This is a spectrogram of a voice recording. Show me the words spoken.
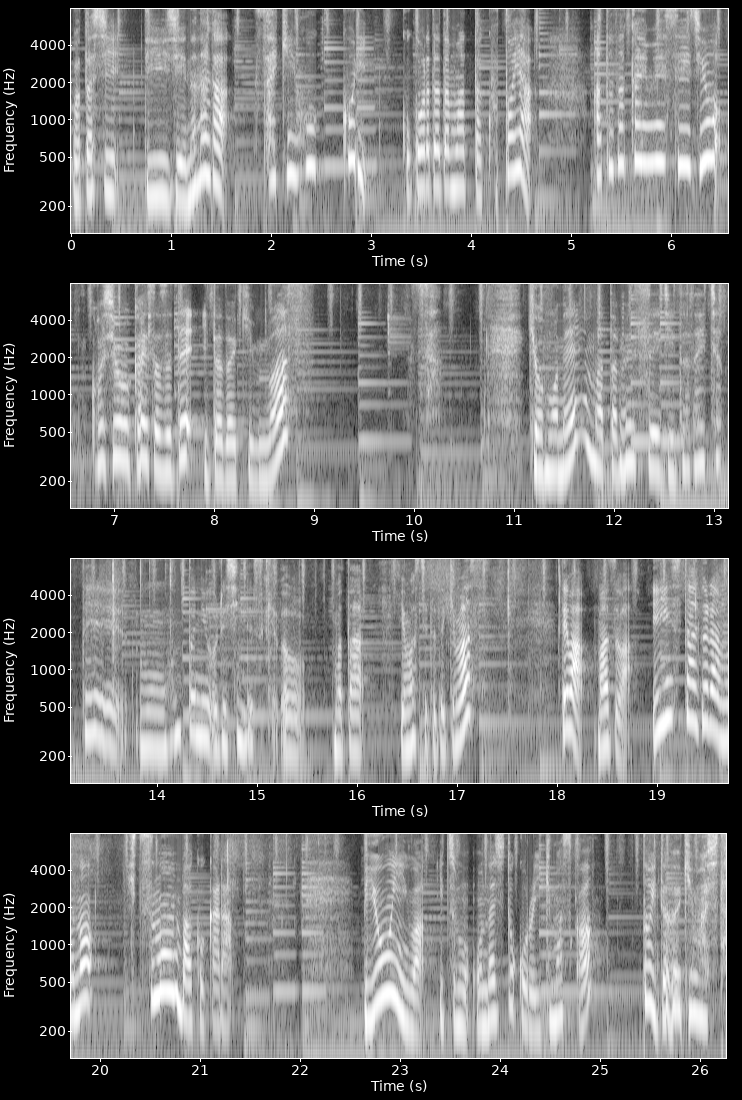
私 DJ7 が最近ほっこり心温まったことや温かいメッセージをご紹介させていただきます今日もねまたメッセージいただいちゃってもう本当に嬉しいんですけどまた読ませていただきます。ではまずはインスタグラムの質問箱から。美容院はいつも同じところ行きますか？といただきました。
